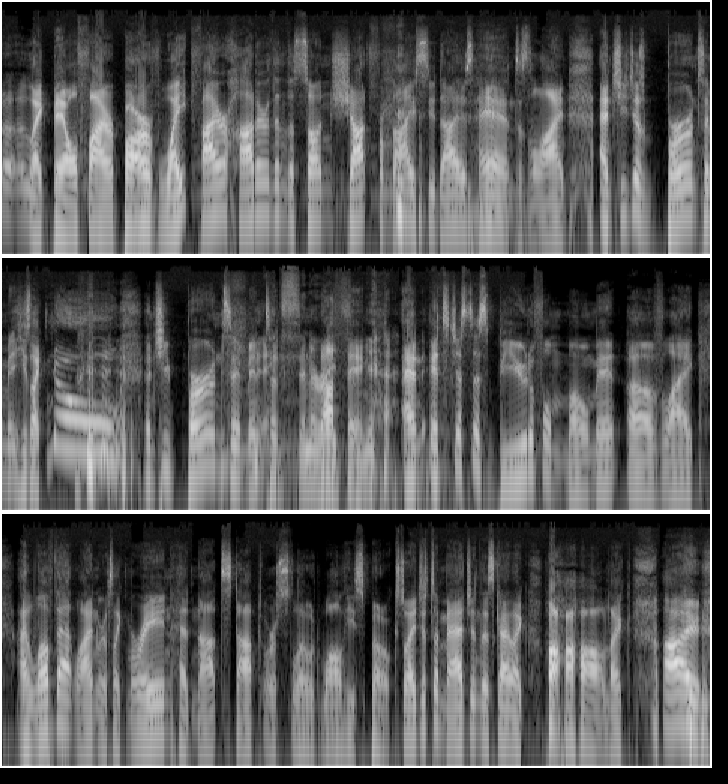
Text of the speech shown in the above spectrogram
uh, like balefire bar of white fire hotter than the sun shot from the Aes Sedai's hands is the line. And she just burns him he's like no! And she burns him into Incinerates him, nothing. yeah. and it's just this beautiful moment of like i love that line where it's like Moiraine had not stopped or slowed while he spoke. So i just imagine this guy like ha ha ha like i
